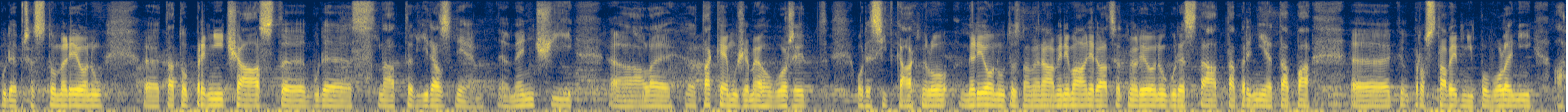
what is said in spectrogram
bude přes 100 milionů. Eh, tato první část eh, bude snad výrazně menší, ale také můžeme hovořit o desítkách milionů, to znamená minimálně 20 milionů bude stát ta první etapa eh, pro stavební povolení a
